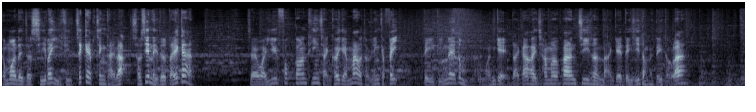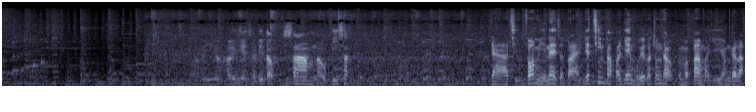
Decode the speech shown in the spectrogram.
咁我哋就事不宜遲，即刻入正題啦。首先嚟到第一間，就係位於福岡天神區嘅貓頭鷹咖啡，地點咧都唔難揾嘅，大家可以參考翻資訊欄嘅地址同埋地圖啦。我哋要去嘅就係呢度三樓 B 室。價錢方面咧就大人一千八百英每一個鐘頭，咁啊包埋嘢飲噶啦。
